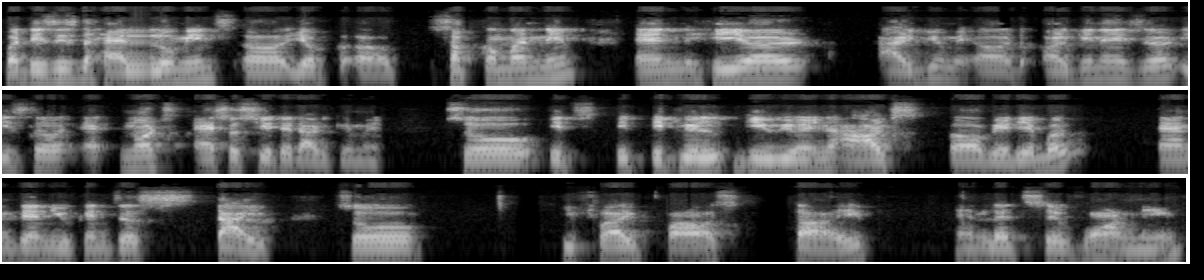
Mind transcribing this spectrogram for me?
But this is the hello means uh, your uh, sub command name. And here argument the organizer is the not associated argument. So it's it, it will give you an args variable and then you can just type. So if i pass type and let's say warning.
